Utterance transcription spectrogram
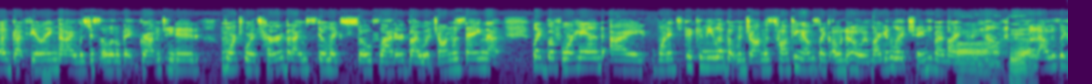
a gut feeling that I was just a little bit gravitated more towards her, but I was still like so flattered by what John was saying that like beforehand I wanted to pick Camila, but when John was talking, I was like, oh no, am I gonna like change my mind right Ah, now? yeah. But I was like,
